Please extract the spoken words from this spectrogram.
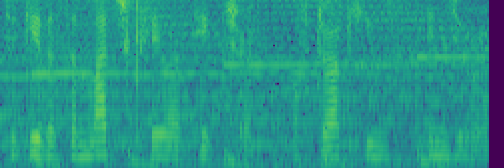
to give us a much clearer picture of drug use in Europe.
